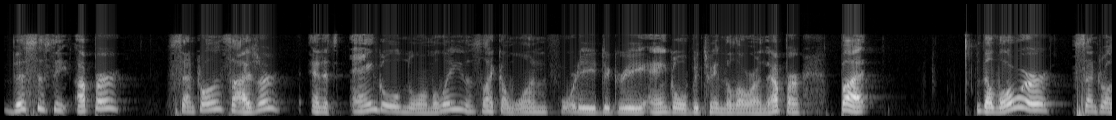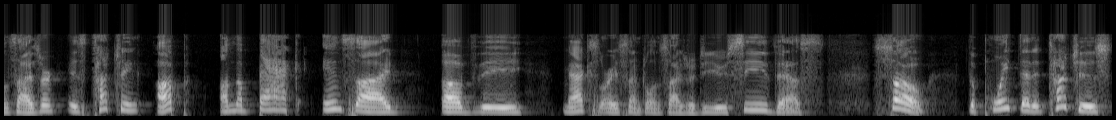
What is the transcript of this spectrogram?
this is the upper central incisor and it's angled normally. There's like a 140 degree angle between the lower and the upper, but the lower central incisor is touching up on the back inside of the maxillary central incisor. Do you see this? So the point that it touches,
